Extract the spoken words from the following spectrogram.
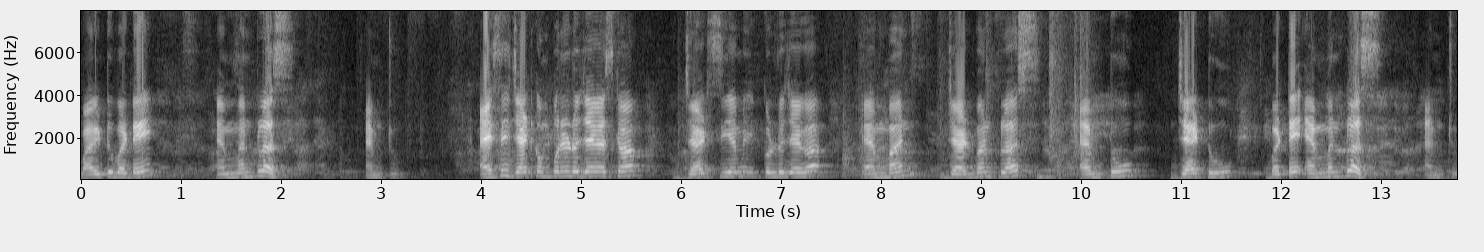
by two बटे M one plus M two ऐसे जेड कंपोनेंट हो जाएगा इसका। Z C M equal to जाएगा M one Z one plus M two Z two बटे M one plus M two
